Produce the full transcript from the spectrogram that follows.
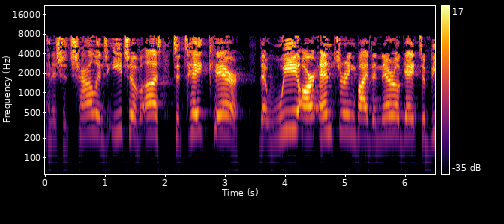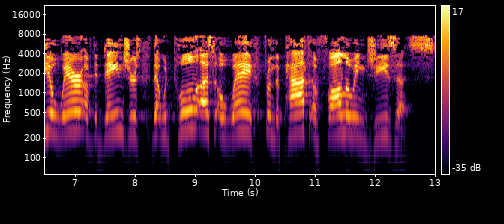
And it should challenge each of us to take care that we are entering by the narrow gate, to be aware of the dangers that would pull us away from the path of following Jesus.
